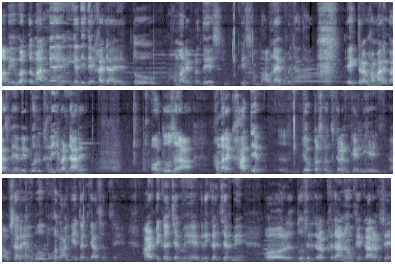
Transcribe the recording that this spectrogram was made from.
अभी वर्तमान में यदि देखा जाए तो हमारे प्रदेश की संभावनाएँ बहुत ज़्यादा है। एक तरफ़ हमारे पास में विपुल खनिज भंडार है और दूसरा, हमारे खाद्य, जो प्रसंस्करण के लिए अवसर हैं, वो बहुत आगे तक जा सकते हैं। हार्टिकल्चर में, एग्रीकल्चर में और दूसरी तरफ़ खदानों के कारण से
